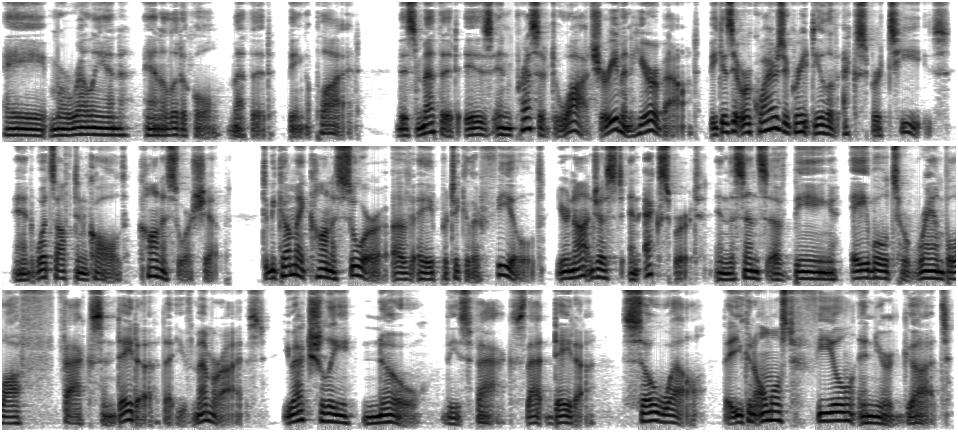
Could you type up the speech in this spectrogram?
a Morellian analytical method being applied. This method is impressive to watch or even hear about because it requires a great deal of expertise and what's often called connoisseurship. To become a connoisseur of a particular field, you're not just an expert in the sense of being able to ramble off facts and data that you've memorized. You actually know these facts, that data, so well that you can almost feel in your gut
